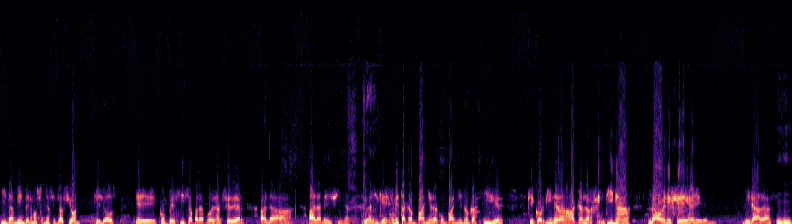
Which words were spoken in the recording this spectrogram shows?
y también tenemos una situación que los eh, complejiza para poder acceder a la, a la medicina. Claro. Así que en esta campaña de Acompañe No Castigue, que coordina acá en la Argentina la ONG eh, Miradas, eh,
